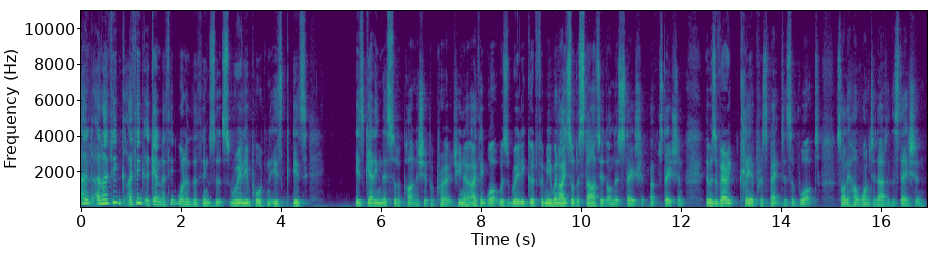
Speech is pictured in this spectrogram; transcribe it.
and and I think I think again I think one of the things that's really important is is is getting this sort of partnership approach. You know, I think what was really good for me when I sort of started on this station, uh, station, there was a very clear prospectus of what Solihull wanted out of the station,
